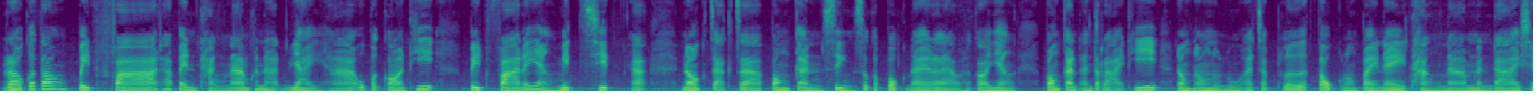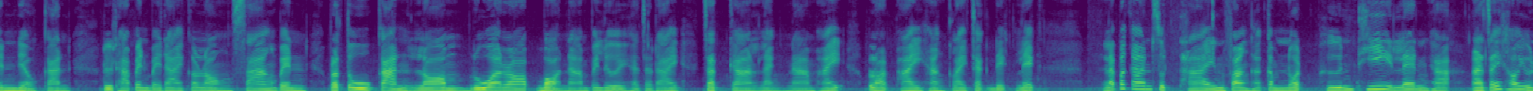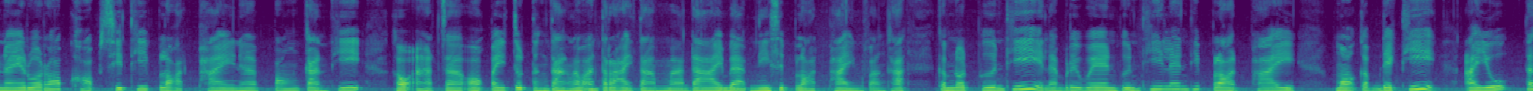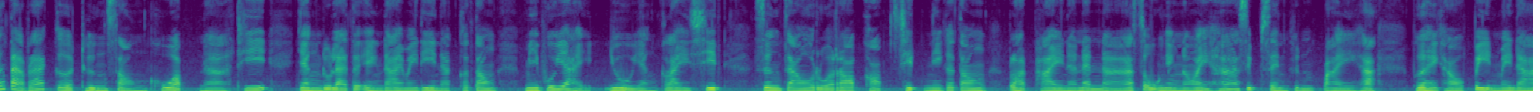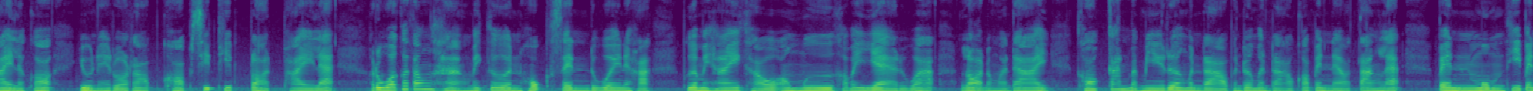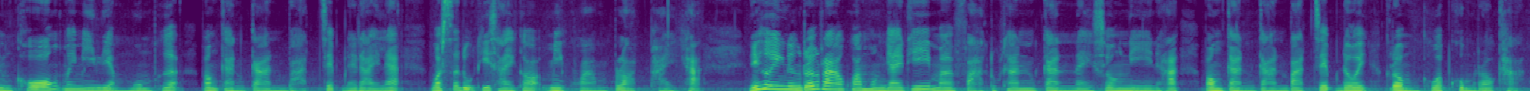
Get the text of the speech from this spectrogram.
เราก็ต้องปิดฝาถ้าเป็นถังน้ำขนาดใหญ่หาอุปกรณ์ที่ ปิดฝาได้อย่างมิดชิดค่ะ นอกจากจะป้องกันสิ่งสกปรกได้แล้ว แล้วก็ยังป้องกันอันตรายที่น้องๆ หนูๆ อาจจะเผลอตกลงไปในถังน้ำนั้นได้ เช่นเดียวกัน หรือถ้าเป็นไปได้ก็ลองสร้างเป็นประตูกั้นล้อมรั้วรอบบ่อน้ำไปเลยค่ะ จะได้จัดการแหล่งน้ำให้ปลอดภัยห่างไกลจากเด็กเล็ก และประการสุดท้ายฟังค่ะกำหนดพื้นที่เล่นค่ะ อาจจะให้เขาอยู่ในรั้วรอบขอบชิดที่ปลอดภัยนะป้องกันที่เขาอาจจะออกไปจุดต่างๆ แล้วอันตรายตามมาได้แบบนี้สิปลอดภัยฟังคะกำหนดพื้นที่และบริเวณพื้นที่เล่นที่ปลอดภัย เหมาะกับเด็กที่อายุตั้งแต่แรกเกิดถึง 2 ขวบนะ ที่ยังดูแลตัวเองได้ไม่ดีนะก็ต้องมีผู้ใหญ่อยู่อย่างใกล้ชิด ซึ่งเจ้ารั้วรอบขอบชิดนี้ก็ต้องปลอดภัยนะแน่นหนาสูงอย่างน้อย 50 เซนขึ้นไปค่ะ เพื่อให้เขาปีนไม่ได้แล้วก็อยู่ในรั้วรอบขอบชิดที่ปลอดภัยและรั้วก็ต้องห่างไม่เกิน 6 เซนด้วยนะคะ เพื่อไม่ให้เขาเอามือเข้าไปแย่หรือว่าลอดออกมาได้ ข้อกั้นแบบมีเรื่องบรรราว เป็นเรื่องบรรราวก็เป็นแนวตั้งและเป็นมุมที่เป็นโค้งไม่มีเหลี่ยมมุมเพื่อป้องกันการบาดเจ็บใดๆและวัสดุที่ใช้ก็มีความปลอดภัยค่ะ นี่คืออีกหนึ่งเรื่องราวความห่วงใยที่มาฝากทุกท่านกันในช่วงนี้นะคะ ป้องกันการบาดเจ็บโดยกรมควบคุมโรคค่ะ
